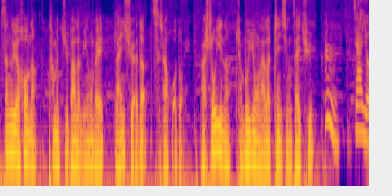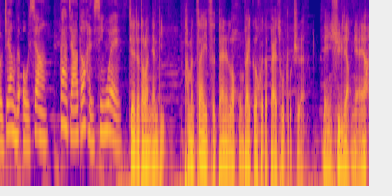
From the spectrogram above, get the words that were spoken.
三个月后呢，他们举办了名为“蓝学”的慈善活动，把收益呢全部用来了振兴灾区。嗯，家有这样的偶像，大家都很欣慰。接着到了年底，他们再一次担任了红白歌会的白组主持人，连续两年呀。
